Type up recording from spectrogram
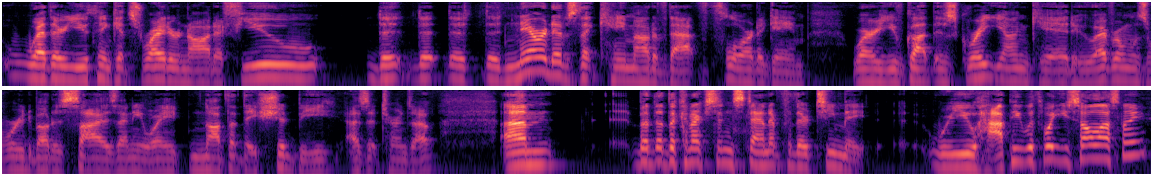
whether you think it's right or not, if you the, the, the, the narratives that came out of that Florida game, where you've got this great young kid who everyone was worried about his size anyway, not that they should be, as it turns out, um, but that the Canucks didn't stand up for their teammate. Were you happy with what you saw last night?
